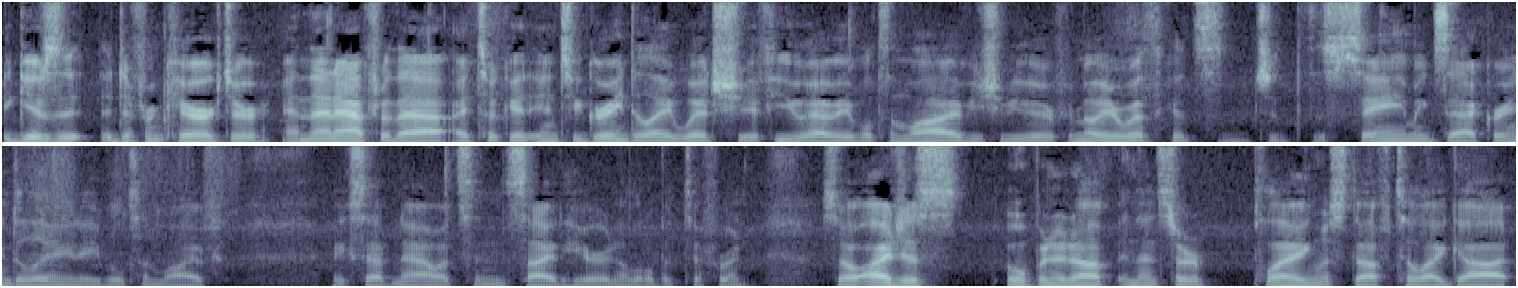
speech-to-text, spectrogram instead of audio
it gives it a different character. And then after that, I took it into grain delay, which if you have Ableton Live, you should be very familiar with. It's the same exact grain delay in Ableton Live, except now it's inside here and a little bit different. So I just opened it up and then started playing with stuff till I got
